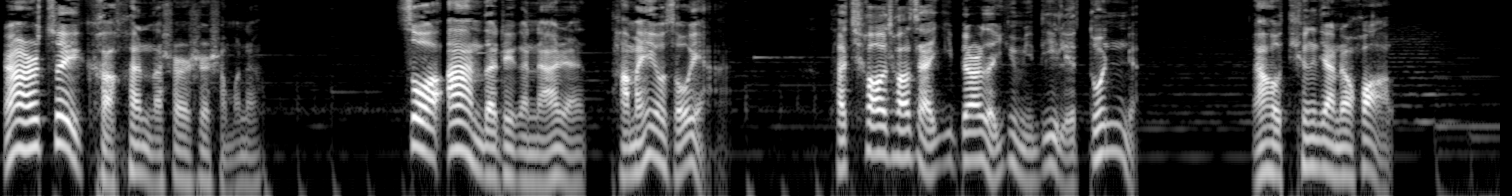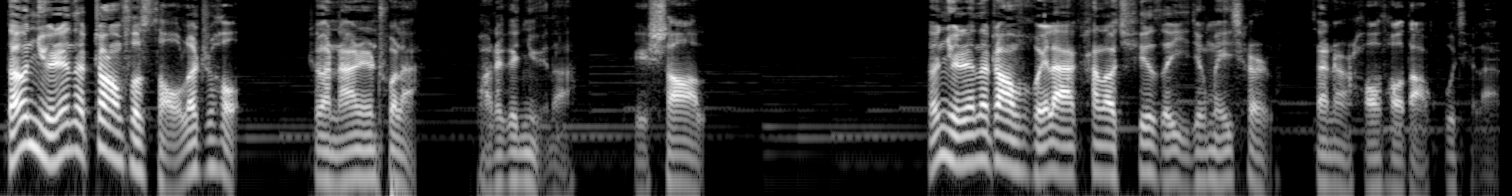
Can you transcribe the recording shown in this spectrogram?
然而最可恨的事是什么呢？作案的这个男人他没有走眼，他悄悄在一边的玉米地里蹲着，然后听见这话了。等女人的丈夫走了之后，这个男人出来把这个女的给杀了。等女人的丈夫回来，看到妻子已经没气儿了，在那儿嚎啕大哭起来了。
